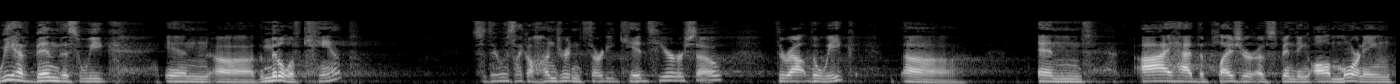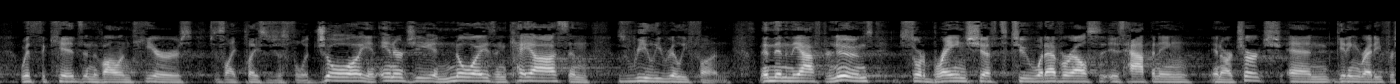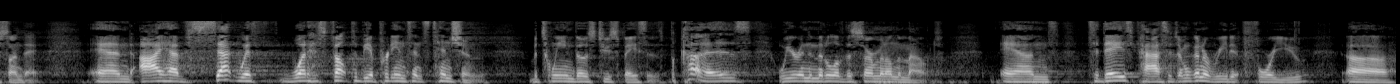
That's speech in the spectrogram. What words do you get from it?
We have been this week in uh, the middle of camp. So there was like 130 kids here or so throughout the week. Uh, and I had the pleasure of spending all morning with the kids and the volunteers, just like places just full of joy and energy and noise and chaos and it was really, really fun. And then in the afternoons, sort of brain shift to whatever else is happening in our church and getting ready for Sunday. And I have sat with what has felt to be a pretty intense tension between those two spaces because we are in the middle of the Sermon on the Mount. And today's passage, I'm going to read it for you. Uh,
